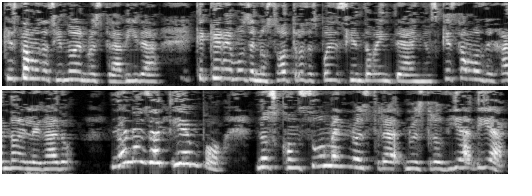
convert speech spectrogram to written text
qué estamos haciendo de nuestra vida, qué queremos de nosotros después de 120 años, qué estamos dejando de legado. No nos da tiempo, nos consumen nuestra, nuestro día a día.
